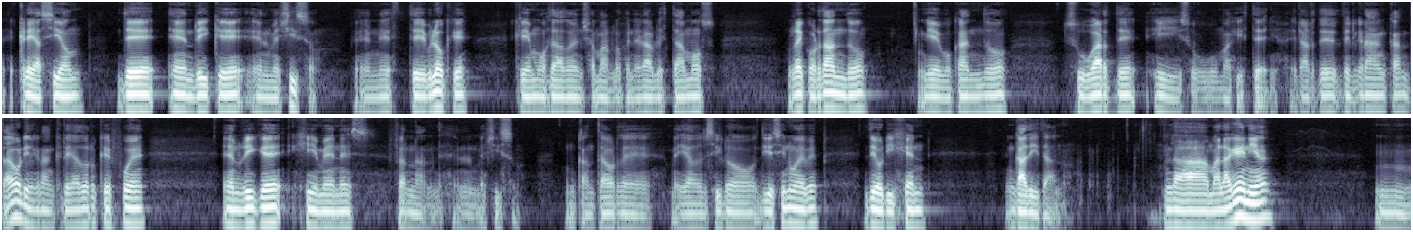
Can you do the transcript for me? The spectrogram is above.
eh, creación de Enrique el Mellizo. En este bloque que hemos dado en llamarlo venerable estamos recordando y evocando su arte y su magisterio, el arte del gran cantador y el gran creador que fue Enrique Jiménez Fernández, el mellizo, un cantador de mediados del siglo XIX de origen gaditano. La malagueña mm,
